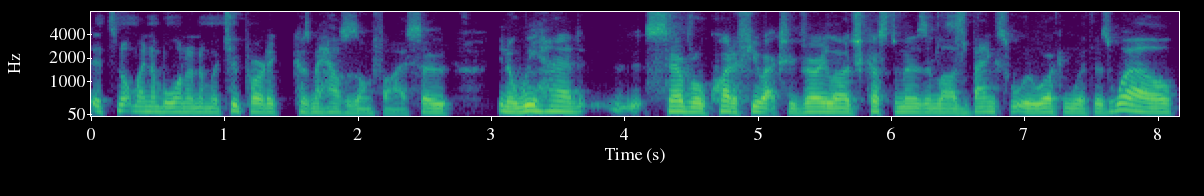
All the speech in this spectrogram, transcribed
it's not my number one and number two priority because my house is on fire so you know we had several quite a few actually very large customers and large banks we were working with as well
